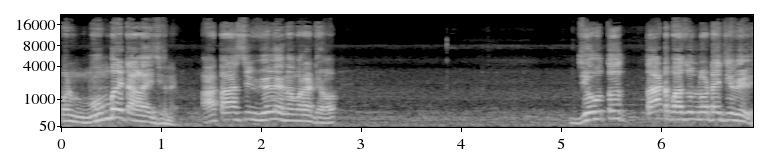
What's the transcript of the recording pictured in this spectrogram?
पण मुंबई टाळायची नाही. आता अशी वेळ आहे ना मराठ्यावर. जेवतो ताट बाजून लोटायची वेळ. आहे.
